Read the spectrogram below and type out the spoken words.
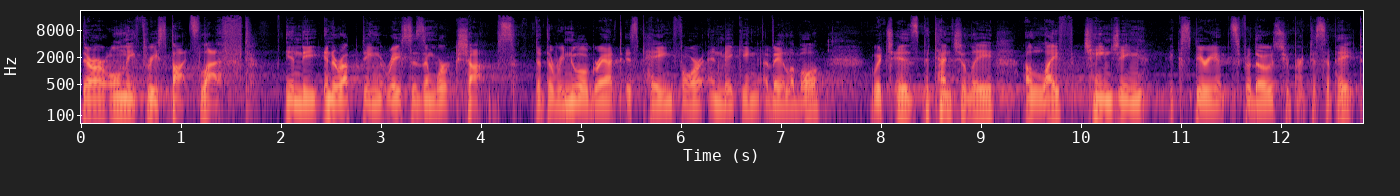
There are only three spots left in the Interrupting Racism workshops that the renewal grant is paying for and making available, which is potentially a life changing experience for those who participate.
